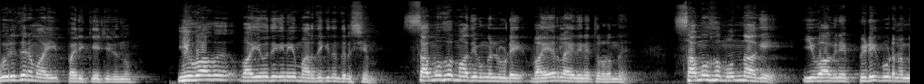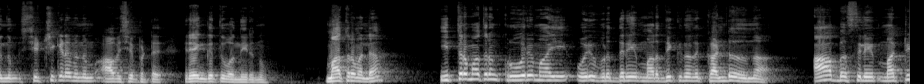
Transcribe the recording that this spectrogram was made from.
ഗുരുതരമായി പരിക്കേറ്റിരുന്നു. യുവാവ് വയോധികനെ മർദ്ദിക്കുന്ന ദൃശ്യം സമൂഹ മാധ്യമങ്ങളിലൂടെ വൈറലായതിനെ തുടർന്ന് സമൂഹം ഒന്നാകെ യുവാവിനെ പിടികൂടണമെന്നും ശിക്ഷിക്കണമെന്നും ആവശ്യപ്പെട്ട് രംഗത്ത് വന്നിരുന്നു. മാത്രമല്ല ഇത്രമാത്രം ക്രൂരമായി ഒരു വൃദ്ധരെ മർദ്ദിക്കുന്നത് കണ്ടുനിന്ന ആ ബസ്സിലെ മറ്റു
